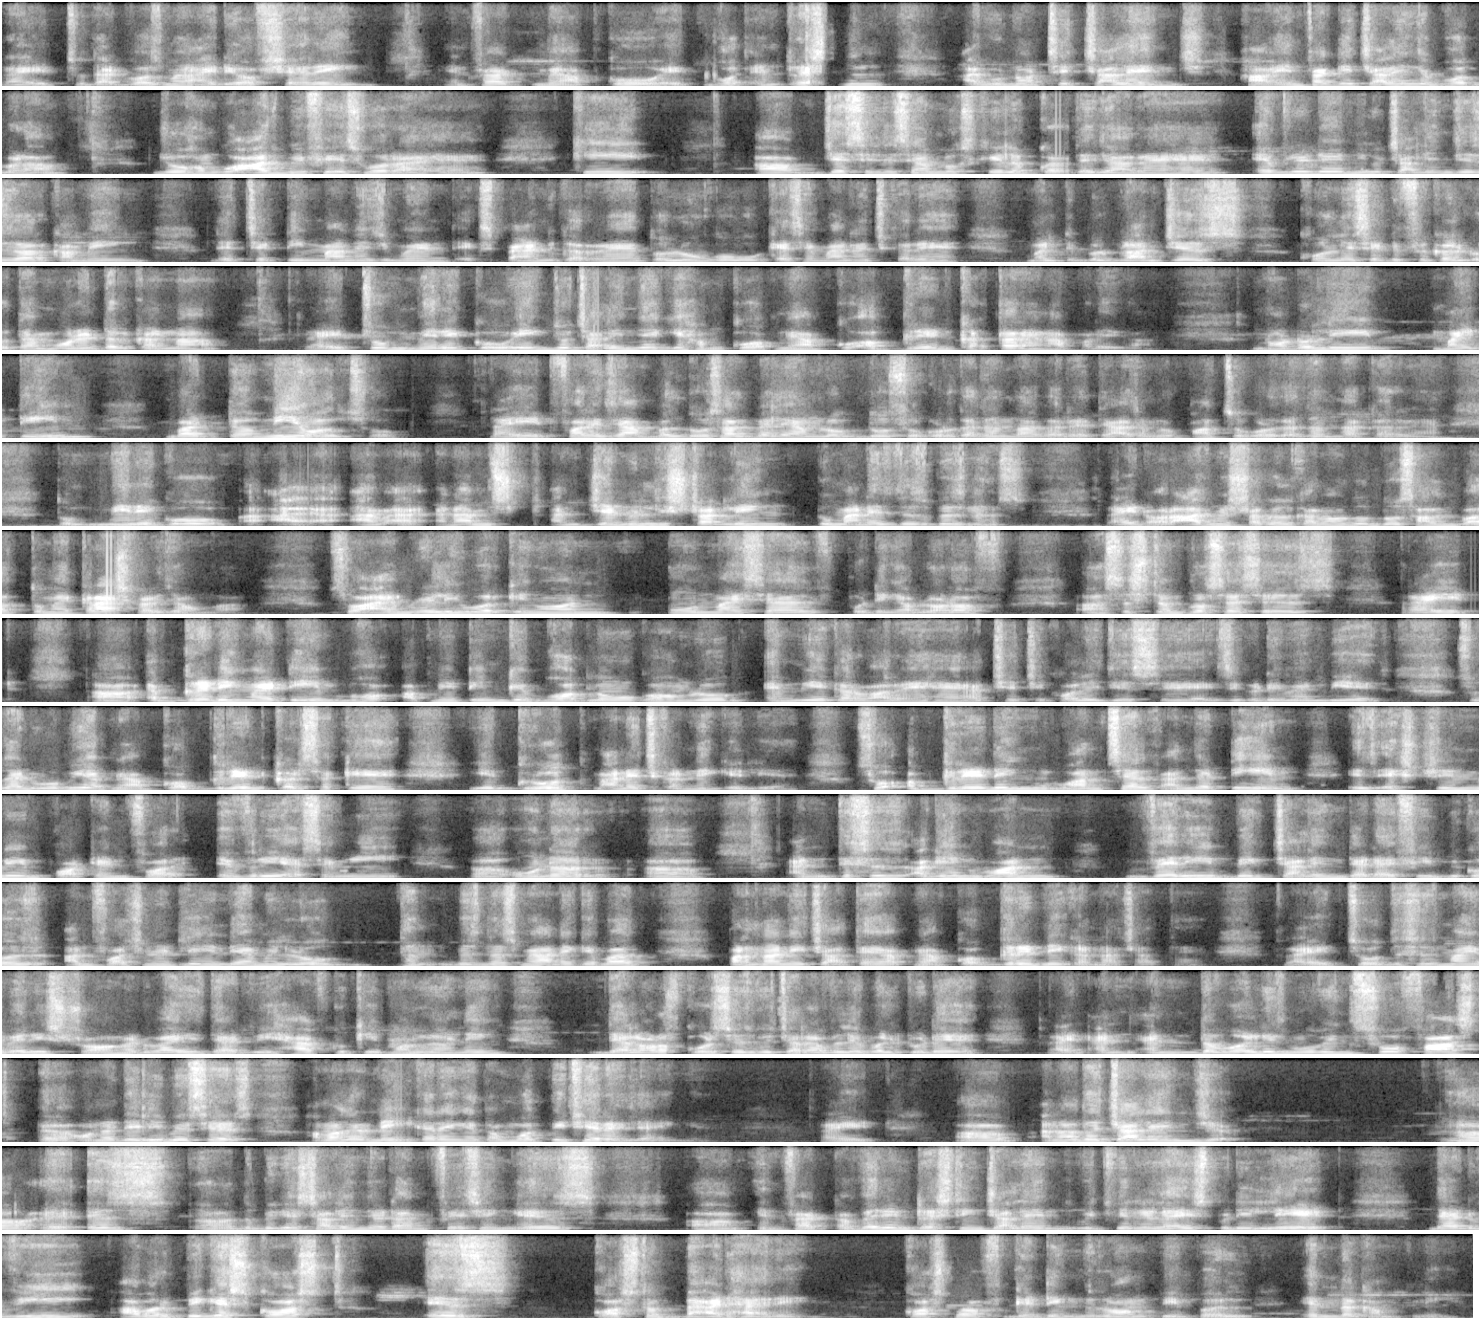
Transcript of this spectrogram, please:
right so that was my idea of sharing in fact मैं आपको एक बहुत interesting I would not say challenge हाँ इनफैक्ट ये चैलेंज है बहुत बड़ा, जो हमको आज भी फेस हो रहा है कि जैसे जैसे हम लोग स्केल अप करते जा रहे हैं every day new challenges are coming let's say team management expand कर रहे हैं तो लोगों को कैसे मैनेज करें? मल्टीपल ब्रांचेस खोलने से डिफ़िकल्ट होता है मॉनिटर करना राइट? तो मेरे को एक जो चैलेंज है कि हमको अपने आप को अपग्रेड करता रहना पड़ेगा। Not only my team but me also right for example दो साल पहले हम लोग 200 करोड़ का धंधा कर रहे थे, आज हम लोग 500 करोड़ का धंधा कर रहे हैं। तो मेरे को genuinely struggling to manage this business right और आज मैं स्ट्रगल कर रहा हूँ तो दो साल बाद तो मैं क्रैश कर जाऊँगा। So I am really working on own myself putting up lot of system processes right upgrading my team अपनी टीम के बहुत लोगों को हम लोग एमबीए करवा रहे हैं अच्छे अच्छे कॉलेजेस से executive M B so that वो भी अपने आप को अपग्रेड कर सके ये ग्रोथ मैनेज करने के लिए। So upgrading oneself and the team is extremely important for every S M E owner and this is again one very big challenge that I feel because unfortunately India में लोग business में आने के बाद पढ़ना नहीं चाहते हैं, अपने आप को अपग्रेड नहीं करना चाहते हैं। right so this is my very strong advice that we have to keep on learning there are a lot of courses which are available today right and and the world is moving so fast uh, on a daily basis हम अगर नहीं करेंगे तो हम बहुत पीछे रह जाएंगे right uh, another challenge uh, is uh, the biggest challenge that i'm facing is um, in fact a very interesting challenge which we realized pretty late that we our biggest cost is cost of bad hiring cost of getting wrong people the company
